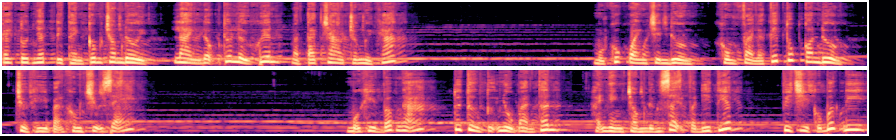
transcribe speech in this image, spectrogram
Cách tốt nhất để thành công trong đời là hành động theo lời khuyên mà ta trao cho người khác. Một khúc quanh trên đường không phải là kết thúc con đường, trừ khi bạn không chịu rẽ. Mỗi khi vấp ngã, tôi thường tự nhủ bản thân hãy nhanh chóng đứng dậy và đi tiếp, vì chỉ có bước đi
